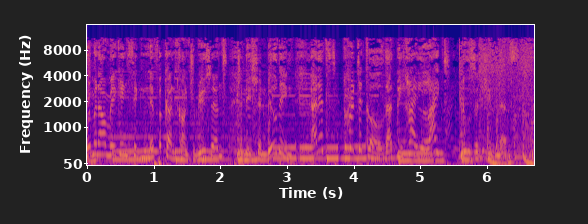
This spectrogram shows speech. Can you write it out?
women are making significant contributions to nation building, and it's critical that we highlight those achievements.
